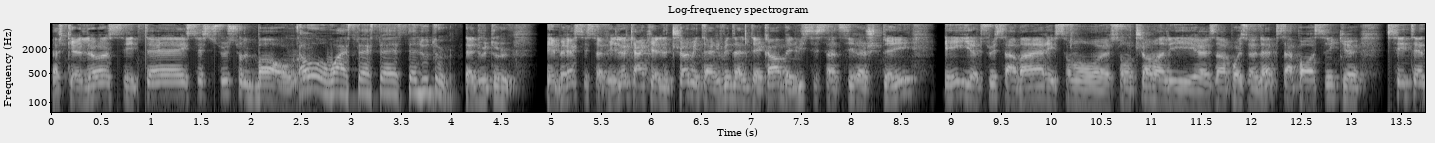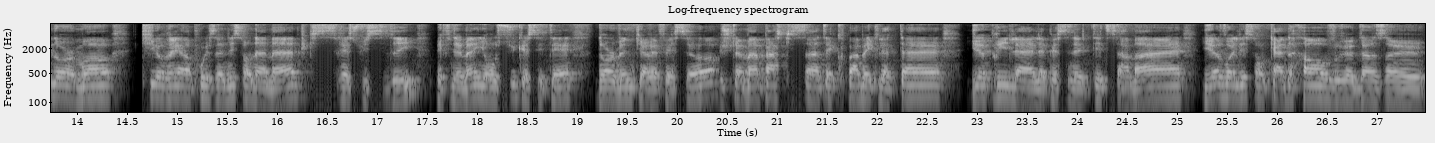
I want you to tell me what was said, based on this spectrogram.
Parce que là, c'était incestueux sur le bord. là. Oh, ouais, c'était- c'était c'était douteux. C'était douteux. Mais bref, c'est ça. Puis là, quand le chum est arrivé dans le décor, ben lui il s'est senti rejeté et il a tué sa mère et son, euh, son chum en les euh, empoisonnant. Puis ça a passé que c'était Norma qui aurait empoisonné son amant puis qui se serait suicidé. Mais finalement, ils ont su que c'était Norman qui aurait fait ça. Justement parce qu'il se sentait coupable avec le temps. Il a pris la, la personnalité de sa mère. Il a volé son cadavre dans un...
